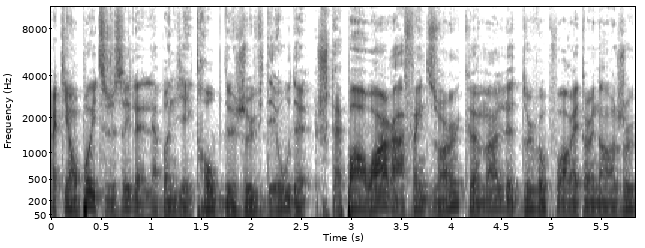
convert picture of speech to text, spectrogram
Fait qu'ils n'ont pas utilisé la, la bonne vieille trope de jeux vidéo de je t'ai pas voir à la fin du 1 comment le 2 va pouvoir être un enjeu.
